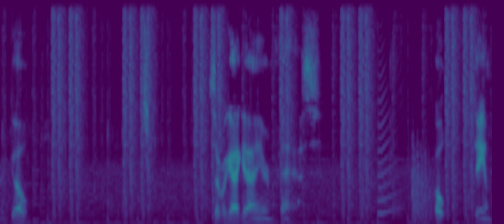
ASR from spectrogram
we go. So we gotta get out of here fast. Oh, damn.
